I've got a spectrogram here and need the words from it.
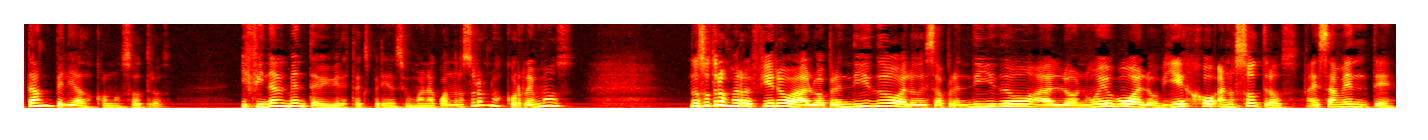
tan peleados con nosotros y finalmente vivir esta experiencia humana. Cuando nosotros nos corremos, nosotros me refiero a lo aprendido, a lo desaprendido, a lo nuevo, a lo viejo, a nosotros, a esa mente,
